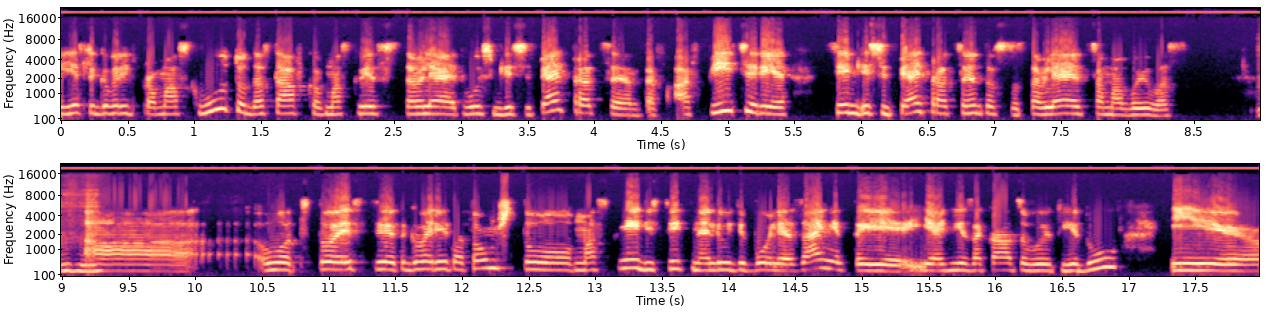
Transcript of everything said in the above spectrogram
если говорить про Москву, то доставка в Москве составляет 85%, а в Питере 75% составляет самовывоз. Uh-huh. А, вот, то есть это говорит о том, что в Москве действительно люди более занятые, и они заказывают еду, и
